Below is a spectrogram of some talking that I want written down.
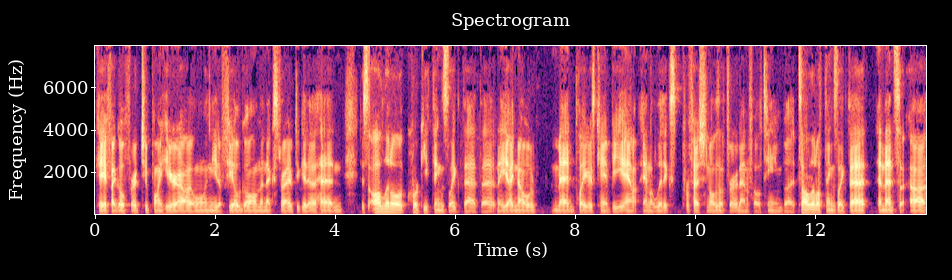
okay, if I go for a two point here, I'll only need a field goal on the next drive to get ahead, and just all little quirky things like that. That I know Madden players can't be an- analytics professionals for an NFL team, but it's all little things like that. And then, uh,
